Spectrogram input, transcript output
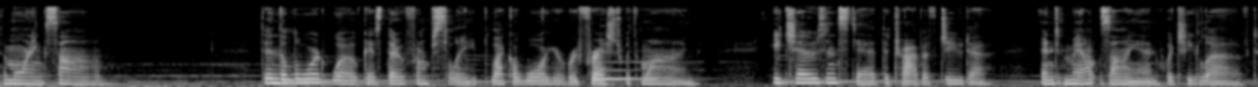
The Morning Psalm. Then the Lord woke as though from sleep, like a warrior refreshed with wine. He chose instead the tribe of Judah and Mount Zion, which he loved.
